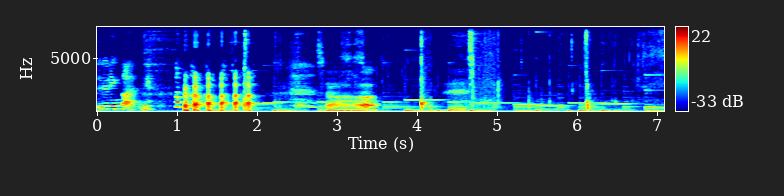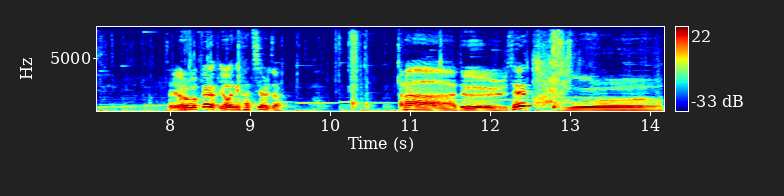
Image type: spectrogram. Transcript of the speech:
찔린 거 아니에요? 자. 자, 열어볼까요? 여은이 같이 열자. 하나, 둘, 셋. 우와.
